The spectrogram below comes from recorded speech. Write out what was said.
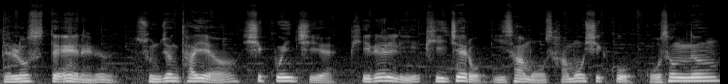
벨로스트 N에는 순정 타이어 19인치에 피렐리 P0 235 35 19 고성능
